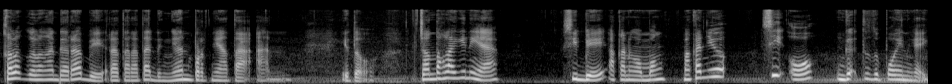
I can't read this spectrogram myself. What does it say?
Kalau golongan darah B rata-rata dengan pernyataan. Itu. Contoh lagi nih ya. Si B akan ngomong makan yuk. Si O enggak to the point kayak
